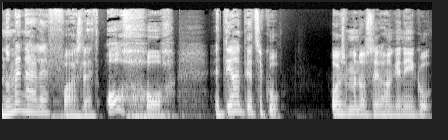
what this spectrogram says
no mennään leffaan silleen, että oho. Että ihan tiedätkö, kun olisi menossa johonkin niinku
